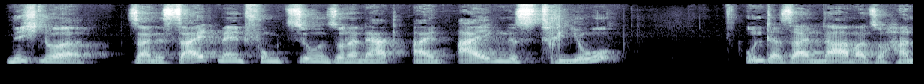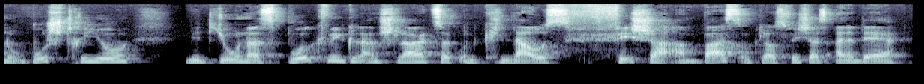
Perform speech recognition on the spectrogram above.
nicht nur seine Sideman-Funktion, sondern er hat ein eigenes Trio unter seinem Namen, also Hanno Busch Trio, mit Jonas Burgwinkel am Schlagzeug und Klaus Fischer am Bass. Und Klaus Fischer ist einer der,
